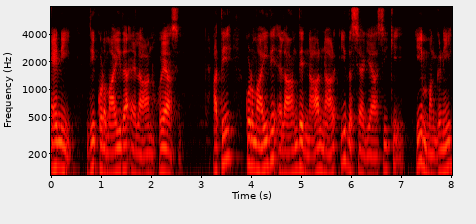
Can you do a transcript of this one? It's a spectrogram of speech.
ਐਨੀ ਦੀ ਕੁੜਮਾਈ ਦਾ ਐਲਾਨ ਹੋਇਆ ਸੀ ਅਤੇ ਕੁੜਮਾਈ ਦੇ ਐਲਾਨ ਦੇ ਨਾਲ-ਨਾਲ ਇਹ ਦੱਸਿਆ ਗਿਆ ਸੀ ਕਿ ਇਹ ਮੰਗਣੀ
